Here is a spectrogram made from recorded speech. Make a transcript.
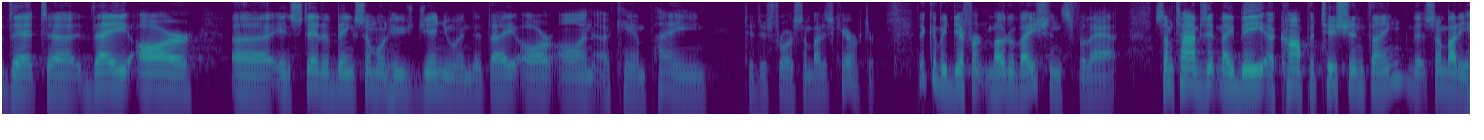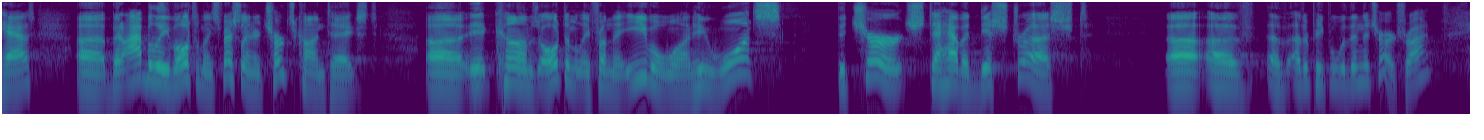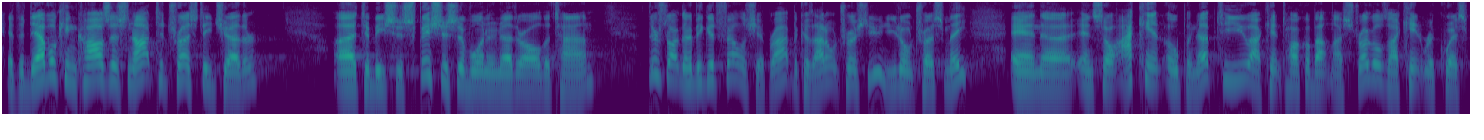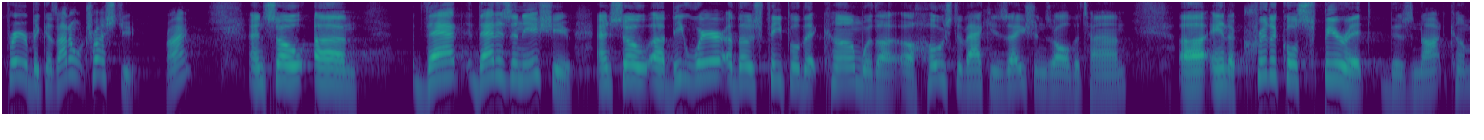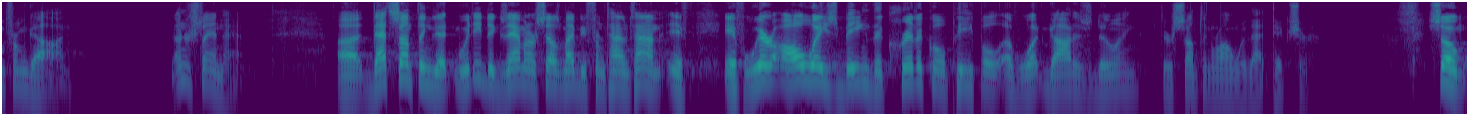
that uh, they are, uh, instead of being someone who's genuine, that they are on a campaign to destroy somebody's character. There could be different motivations for that. Sometimes it may be a competition thing that somebody has. Uh, but I believe ultimately, especially in a church context, uh, it comes ultimately from the evil one who wants the church to have a distrust uh, of, of other people within the church, right? If the devil can cause us not to trust each other, uh, to be suspicious of one another all the time, there's not going to be good fellowship, right? Because I don't trust you and you don't trust me. And, uh, and so I can't open up to you. I can't talk about my struggles. I can't request prayer because I don't trust you, right? And so um, that, that is an issue. And so uh, beware of those people that come with a, a host of accusations all the time. Uh, and a critical spirit does not come from God. Understand that. Uh, that's something that we need to examine ourselves maybe from time to time. If, if we're always being the critical people of what God is doing, there's something wrong with that picture. So,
